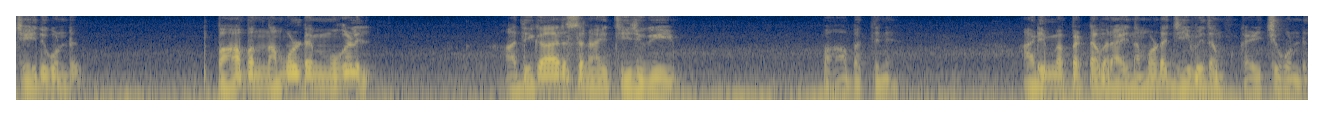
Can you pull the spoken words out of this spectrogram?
ചെയ്തുകൊണ്ട് പാപം നമ്മളുടെ മുകളിൽ അധികാരസ്ഥനായി തീരുകയും പാപത്തിന് അടിമപ്പെട്ടവരായി നമ്മുടെ ജീവിതം കഴിച്ചുകൊണ്ട്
